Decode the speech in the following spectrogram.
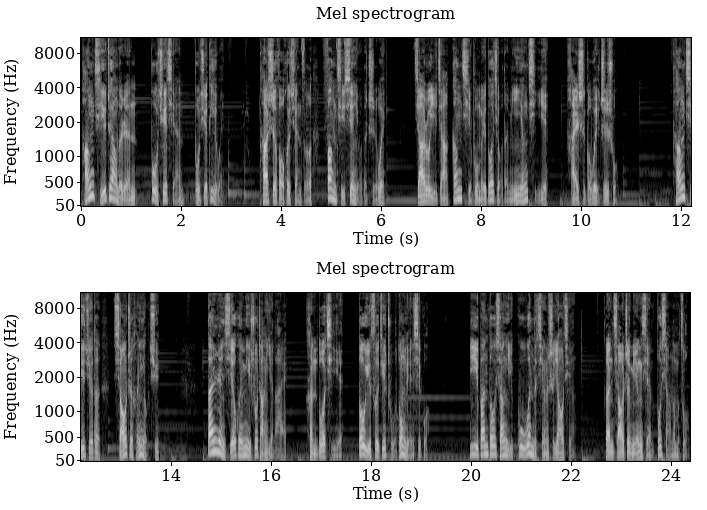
唐琪这样的人不缺钱，不缺地位，他是否会选择放弃现有的职位，加入一家刚起步没多久的民营企业？还是个未知数。唐琪觉得乔治很有趣。担任协会秘书长以来，很多企业都与自己主动联系过，一般都想以顾问的形式邀请，但乔治明显不想那么做。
